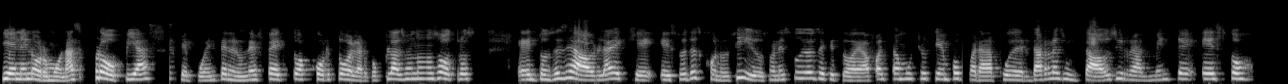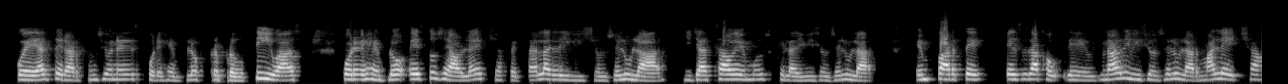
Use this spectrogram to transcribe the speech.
tienen hormonas propias que pueden tener un efecto a corto o a largo plazo en nosotros. Entonces se habla de que esto es desconocido, son estudios de que todavía falta mucho tiempo para poder dar resultados y realmente esto puede alterar funciones, por ejemplo, reproductivas. Por ejemplo, esto se habla de que afecta a la división celular y ya sabemos que la división celular en parte es la, eh, una división celular mal hecha,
